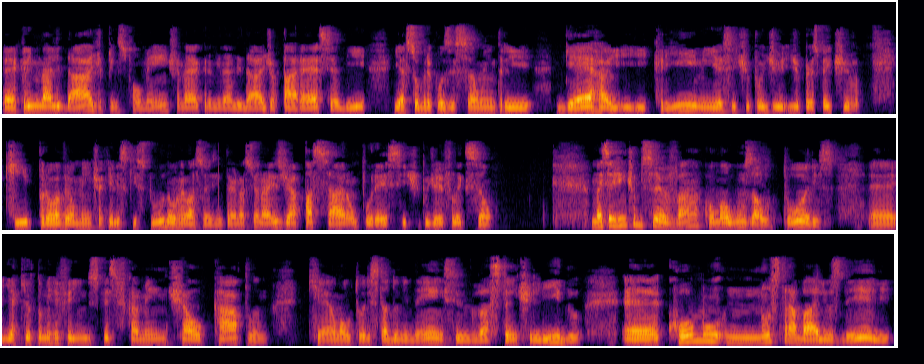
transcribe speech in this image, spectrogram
é, criminalidade principalmente, né? Criminalidade aparece ali e a sobreposição entre guerra e, e crime e esse tipo de, de perspectiva, que provavelmente aqueles que estudam relações internacionais já passaram por esse tipo de reflexão. Mas se a gente observar como alguns autores, é, e aqui eu estou me referindo especificamente ao Kaplan, que é um autor estadunidense bastante lido, é, como nos trabalhos dele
